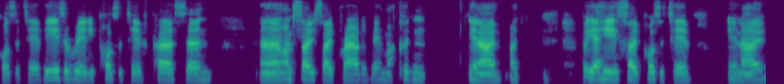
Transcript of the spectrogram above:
positive. He is a really positive person. Um, I'm so so proud of him. I couldn't, you know, I. But yeah, he is so positive. You know,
